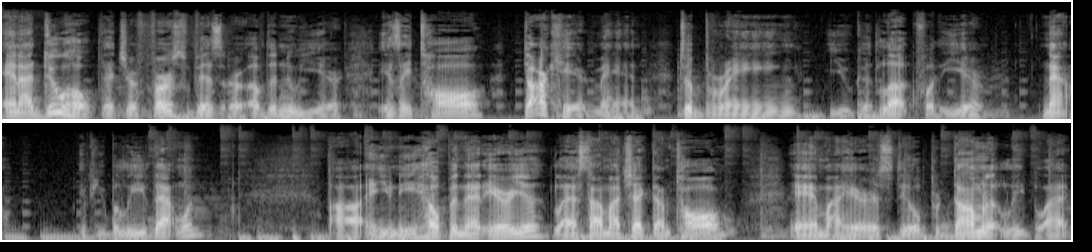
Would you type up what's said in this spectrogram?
And I do hope that your first visitor of the new year is a tall, dark haired man to bring you good luck for the year. Now, if you believe that one uh, and you need help in that area, last time I checked, I'm tall and my hair is still predominantly black,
